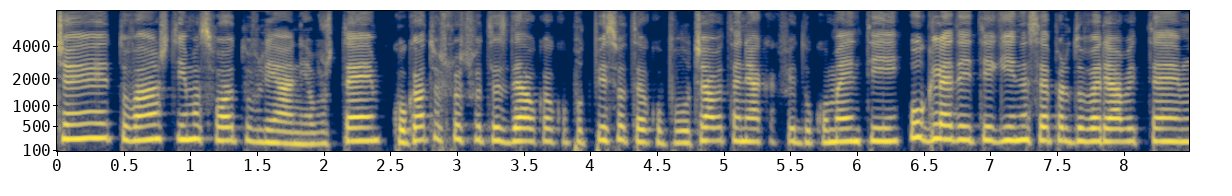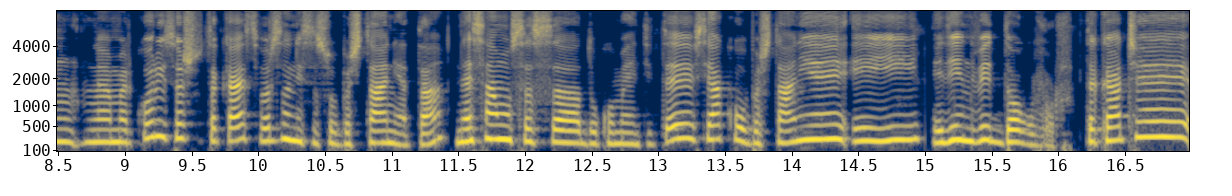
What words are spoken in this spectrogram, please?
че това ще има своето влияние. Въобще, когато изключвате сделка, ако подписвате, ако получавате получавате някакви документи, огледайте ги, не се предоверявайте. Меркурий също така е свързан и с обещанията, не само с документите. Всяко обещание е и един вид договор. Така че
